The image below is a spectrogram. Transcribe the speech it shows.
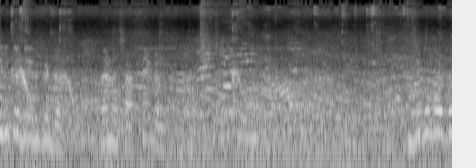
இருக்கட்டும். வேணும் சட்டை ஜிப்பு போட்டு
